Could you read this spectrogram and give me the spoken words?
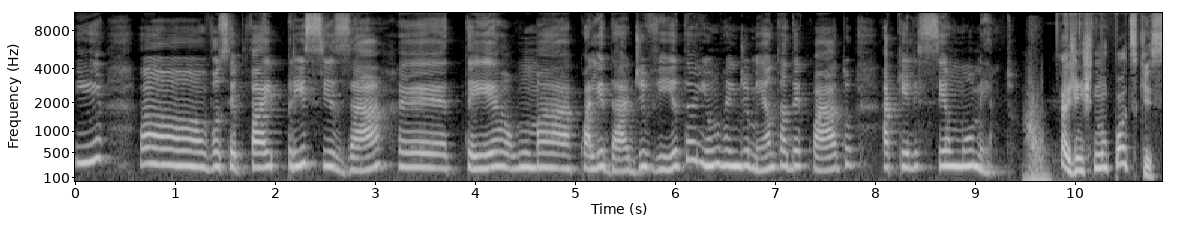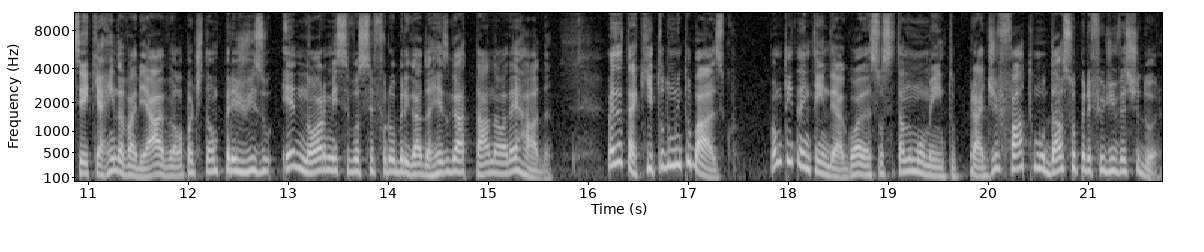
e uh, você vai precisar é, ter uma qualidade de vida e um rendimento adequado àquele seu momento. É, a gente não pode esquecer que a renda variável ela pode dar um prejuízo enorme se você for obrigado a resgatar na hora errada. Mas até aqui tudo muito básico. Vamos tentar entender agora se você está no momento para de fato mudar o seu perfil de investidor.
